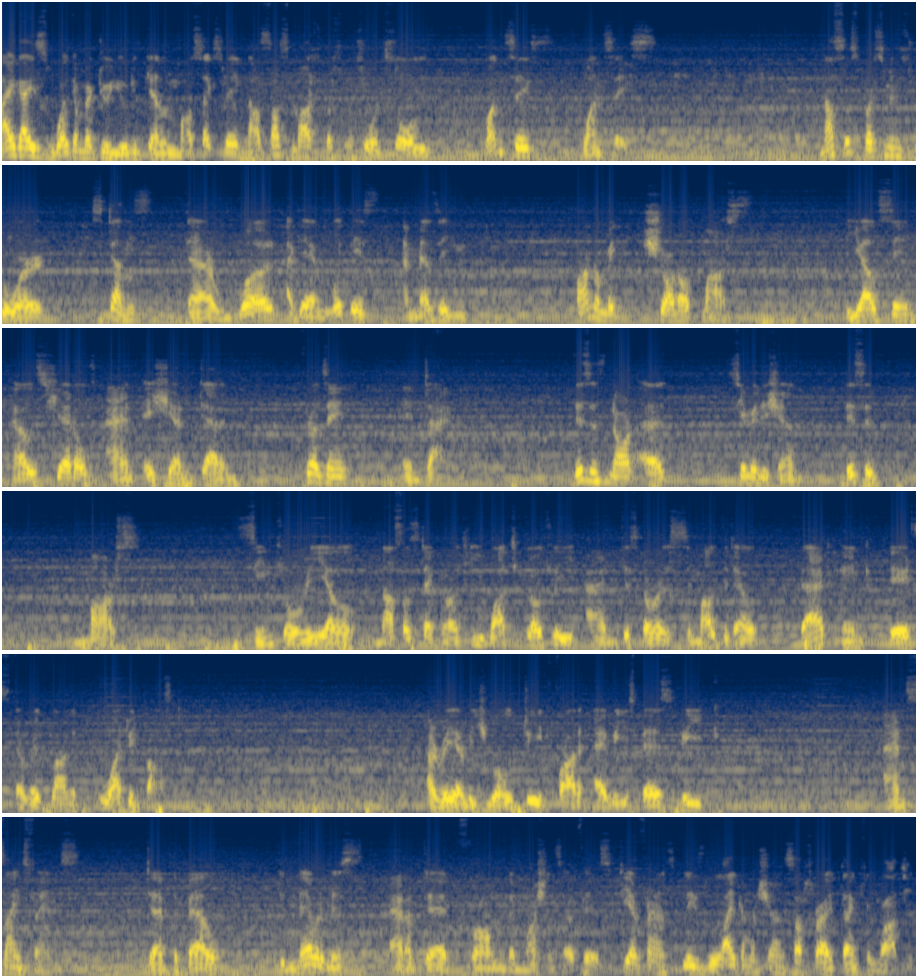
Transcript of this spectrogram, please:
Hi guys, welcome back to your YouTube channel Mars X-Ray. NASA's Mars Perseverance rover Sol 1616. NASA's Perseverance rover stuns the world again with this amazing panoramic shot of Mars. You have seen hell's shadows and ancient terrain present in time. This is not a simulation, this is Mars seen through real NASA's technology, watch closely and discover small detail that hint it's the red planet what we passed. A rare visual treat for every space geek and science fans. Tap the bell to never miss an update from the Martian surface. Dear friends, please like, comment, share, and subscribe. Thanks for watching.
